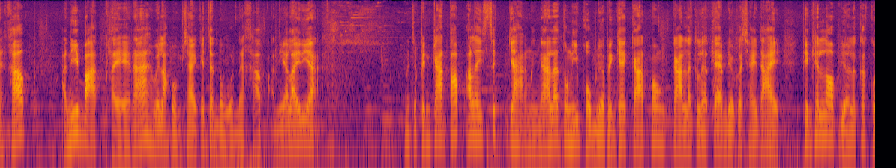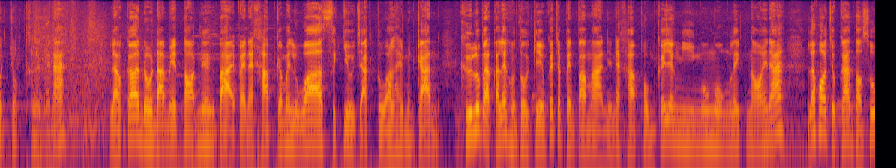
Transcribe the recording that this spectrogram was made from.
นะครับ อันนี้บาดแผลนะ เวลาผมใช้ก็จะโดนนะครับ อันนี้อะไรเนี่ย เหมือนจะเป็นการปั๊บอะไรสักอย่างหนึ่งนะ แล้วตรงนี้ผมเหลือเป็นแค่การป้องกันแล้วก็เหลือแต้มเดียวก็ใช้ได้ เพียงแค่รอบเดียวแล้วก็กดจบเทิร์นไปนะ แล้วก็โดนดาเมจต่อเนื่องตายไปนะครับ ก็ไม่รู้ว่าสกิลจากตัวอะไรเหมือนกัน คือรูปแบบการเล่นของตัวเกมก็จะเป็นประมาณนี้นะครับ ผมก็ยังมีงงๆเล็กน้อยนะ แล้วพอจบการต่อสู้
